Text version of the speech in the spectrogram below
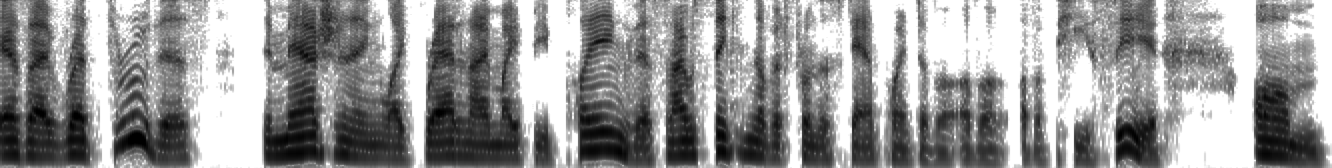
as I read through this, imagining like Brad and I might be playing this, and I was thinking of it from the standpoint of a of a of a PC. Um,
